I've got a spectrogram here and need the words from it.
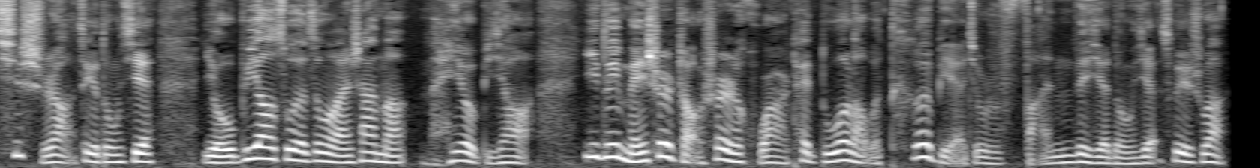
其实啊，这个东西有必要做的这么完善吗？没有必要啊，一堆没事找事儿的活儿太多了，我特别就是烦这些东西，所以说啊，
